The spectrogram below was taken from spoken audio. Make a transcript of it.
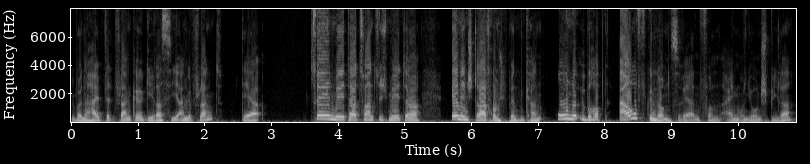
über eine Halbfeldflanke Girassi angeflankt, der 10 Meter, 20 Meter in den Strafraum sprinten kann, ohne überhaupt aufgenommen zu werden von einem Unionsspieler.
